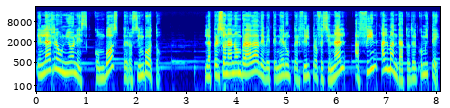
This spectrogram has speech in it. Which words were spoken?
en las reuniones con voz pero sin voto. La persona nombrada debe tener un perfil profesional afín al mandato del comité.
